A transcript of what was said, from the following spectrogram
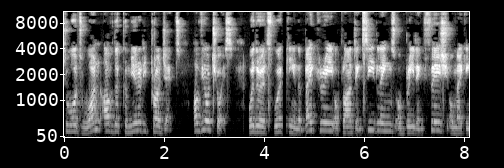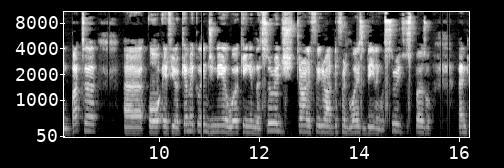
towards one of the community projects of your choice, whether it's working in the bakery or planting seedlings or breeding fish or making butter uh, or if you're a chemical engineer working in the sewage, trying to figure out different ways of dealing with sewage disposal. And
